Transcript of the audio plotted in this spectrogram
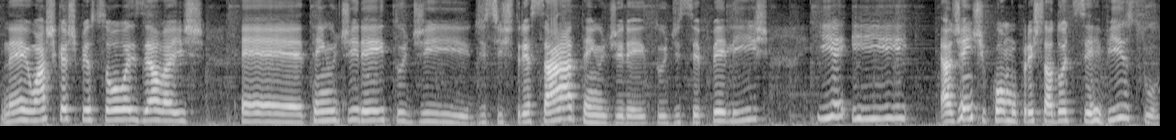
Né? Eu acho que as pessoas elas é, têm o direito de, de se estressar, têm o direito de ser feliz e, e a gente, como prestador de serviço,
